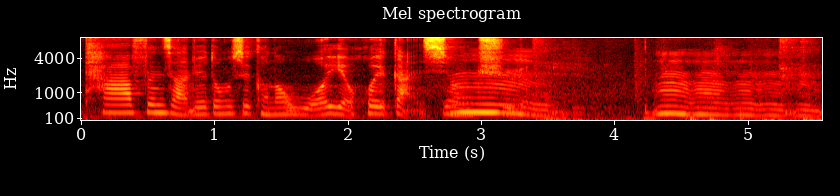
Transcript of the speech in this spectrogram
他分享这些东西，可能我也会感兴趣。嗯嗯嗯嗯嗯嗯。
